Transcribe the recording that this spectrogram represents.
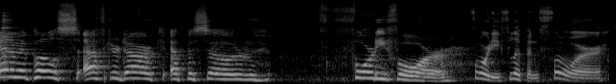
Anime Pulse After Dark, episode 44. 40 flippin' 4.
